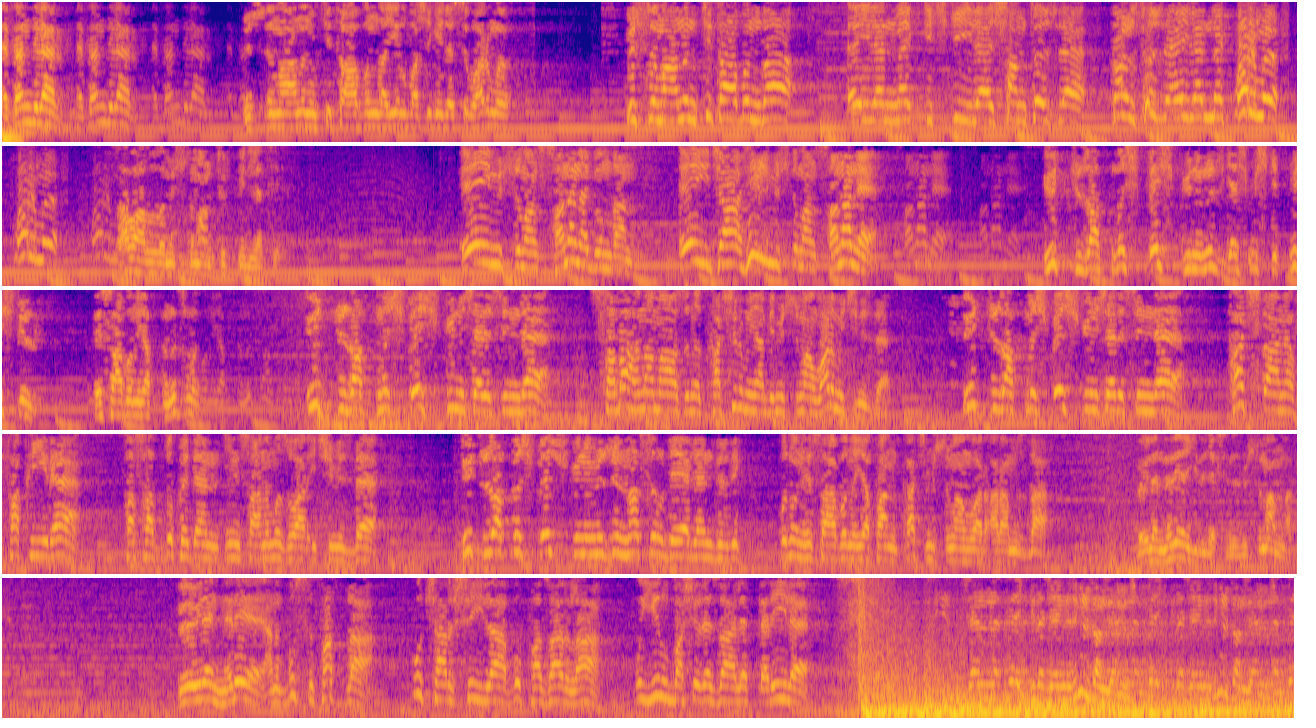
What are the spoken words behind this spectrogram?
Efendiler, efendiler, efendiler. Müslümanın kitabında yılbaşı gecesi var mı? Müslümanın kitabında eğlenmek içkiyle, şantözle, dansözle eğlenmek var mı? Var mı? Var mı? Zavallı Müslüman Türk milleti. Ey Müslüman sana ne bundan? Ey cahil Müslüman sana ne? Sana ne? Sana ne? 365 gününüz geçmiş gitmiştir. Hesabını yaptınız mı? 365 gün içerisinde sabah namazını kaçırmayan bir Müslüman var mı içinizde? 365 gün içerisinde kaç tane fakire tasadduk eden insanımız var içimizde? 365 günümüzü nasıl değerlendirdik? Bunun hesabını yapan kaç Müslüman var aramızda? Böyle nereye gideceksiniz Müslümanlar? Böyle nereye? Yani bu sıfatla, bu çarşıyla, bu pazarla, bu yılbaşı rezaletleriyle siz cennete gideceğinizi mi zannediyorsunuz? Cennete gideceğinizi mi zannediyorsunuz?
